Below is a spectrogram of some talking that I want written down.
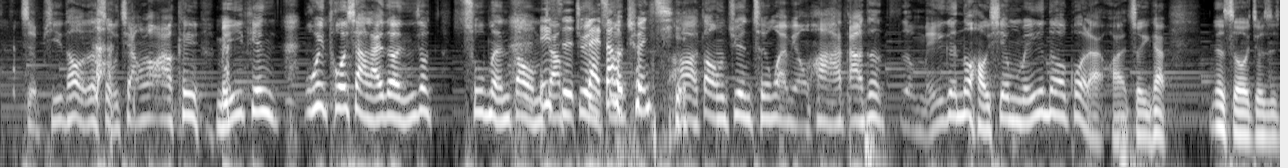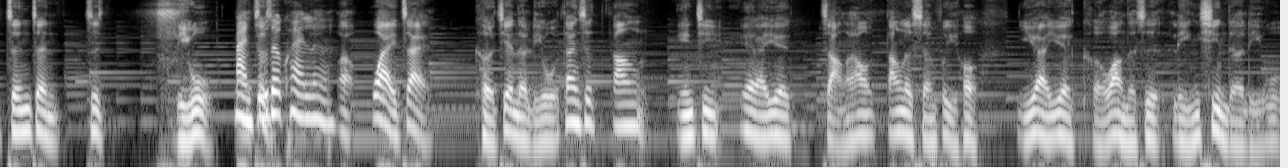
这皮套的手枪，哇，可以每一天不会脱下来的，你就出门到我们家眷村到春节啊，到我们眷村外面，哇，大家都每一个人都好羡慕，每一个人都要过来，哇！所以你看那时候就是真正是礼物，满足的快乐啊，啊，外在。可见的礼物，但是当年纪越来越长，然后当了神父以后，你越来越渴望的是灵性的礼物，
